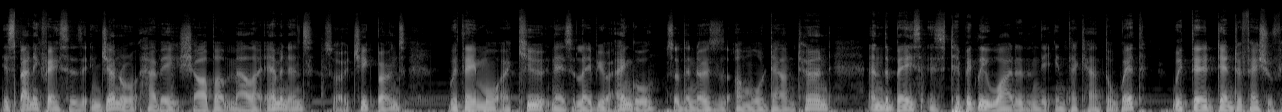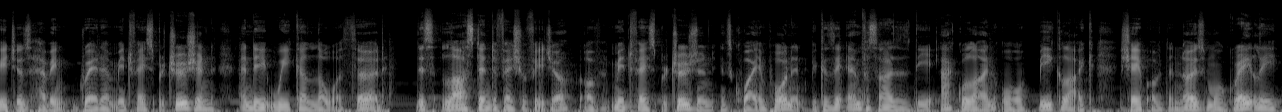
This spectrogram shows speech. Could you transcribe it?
Hispanic faces in general have a sharper malar eminence, so cheekbones, with a more acute nasolabial angle, so the noses are more downturned, and the base is typically wider than the intercanthal width, with their dentofacial features having greater midface protrusion and a weaker lower third. This last dentofacial feature of mid-face protrusion is quite important because it emphasizes the aquiline or beak-like shape of the nose more greatly,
